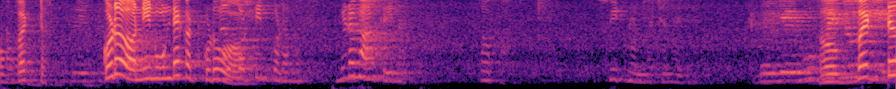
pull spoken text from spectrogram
ಒಬ್ಬಟ್ಟು ಕೊಡು ನೀನು ಉಂಡೆ ಕಟ್ ಕೊಡು. ಕೊಡ್ತೀನಿ ಕೊಡಮ್ಮ. ಬಿಡಮ್ಮ ಕೈನ. ಸ್ವಲ್ಪ ಸ್ವೀಟ್ ನೋಡಮ್ಮ ಚೆನ್ನಾಗಿದೆ. ಒಬ್ಬಟ್ಟು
